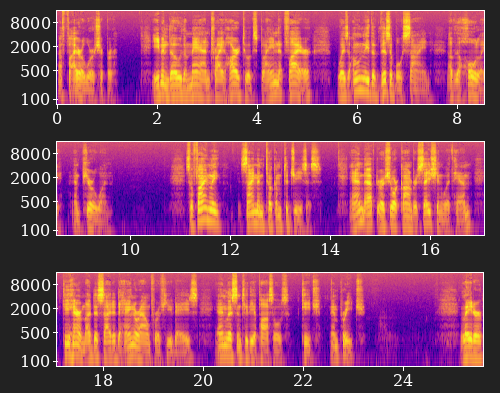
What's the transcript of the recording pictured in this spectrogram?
a fire worshipper, even though the man tried hard to explain that fire was only the visible sign of the holy and pure one. So finally, Simon took him to Jesus, and after a short conversation with him, T. Decided to hang around for a few days and listen to the apostles teach and preach. Later,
